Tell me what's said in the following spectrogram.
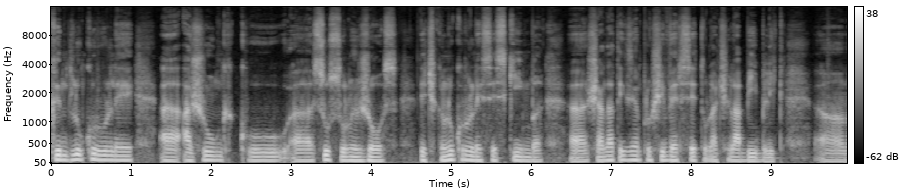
când lucrurile uh, ajung cu uh, susul în jos, deci când lucrurile se schimbă uh, și am dat exemplu și versetul acela biblic, uh, Uh,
